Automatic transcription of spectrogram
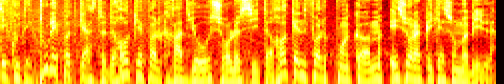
Écoutez tous les podcasts de Rock Folk Radio sur le site rockandfolk.com et sur l'application mobile.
